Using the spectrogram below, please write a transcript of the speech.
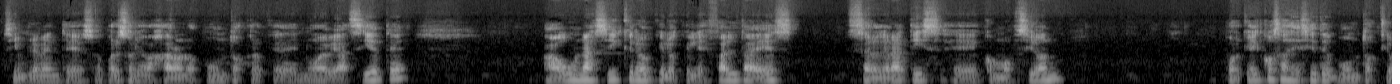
Simplemente eso. Por eso les bajaron los puntos, creo que de 9 a 7. Aún así, creo que lo que les falta es ser gratis eh, como opción porque hay cosas de 7 puntos que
